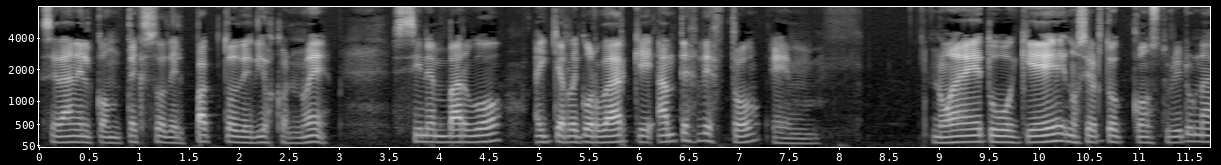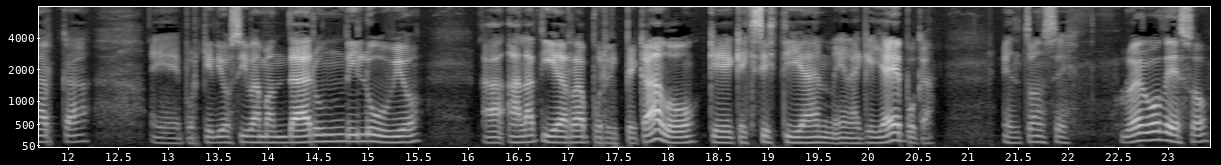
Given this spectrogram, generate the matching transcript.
se dan en el contexto del pacto de Dios con Noé. Sin embargo, hay que recordar que antes de esto, eh, Noé tuvo que, ¿no es cierto?, construir un arca eh, porque Dios iba a mandar un diluvio a, la tierra por el pecado que, existía en, aquella época. Entonces, luego de eso,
